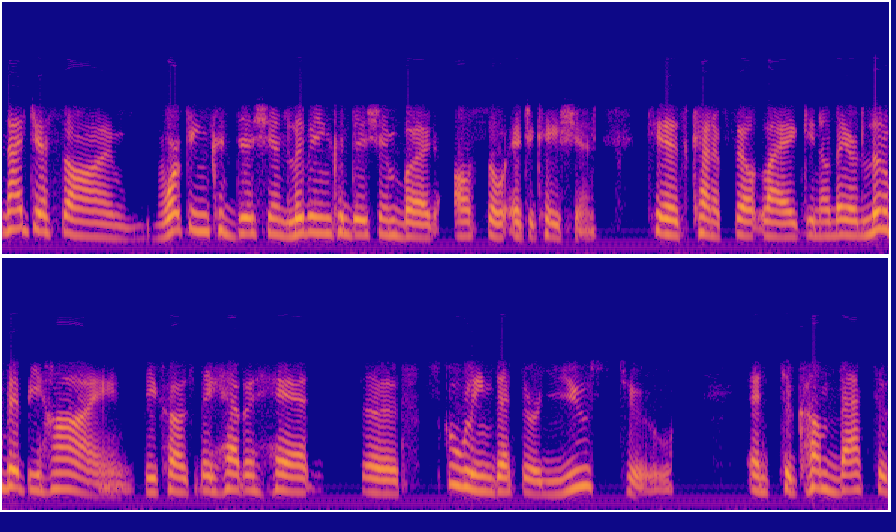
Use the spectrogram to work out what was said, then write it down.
not just on working condition, living condition, but also education. Kids kind of felt like you know they're a little bit behind because they haven't had the schooling that they're used to, and to come back to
